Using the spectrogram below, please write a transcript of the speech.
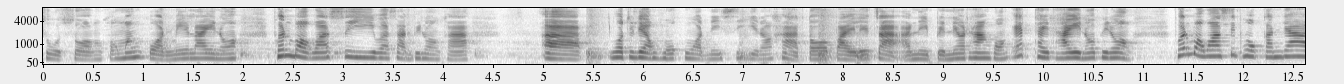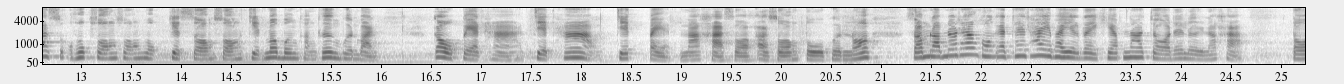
สูตร 2 ของมังกรเมลัยเนาะ เพิ่นบอกว่า 4 ว่าสันพี่น้องคะอ่างวดที่แล้ว6งวดนี้4เนาะค่ะ ต่อไปเลยจ้ะอันนี้เป็นแนวทางของแอดไทยๆเนาะพี่น้อง เพื่อนบอกว่า 16 กันยา6226 7227 มาเบิงขังเทิงเพื่อนบัน98หา75 78 นะคะสองอ่าสองตัวเพื่อนเนาะสำหรับแนวทางของแอดไทยๆใครอยากได้แคปหน้าจอได้เลยนะคะ ต่อ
